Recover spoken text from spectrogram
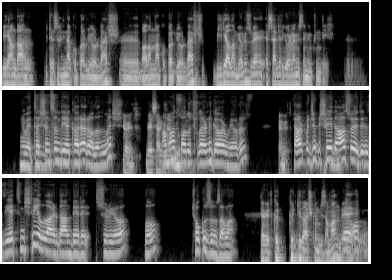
bir yandan bütünselliğinden koparılıyorlar, e, bağlamdan koparılıyorlar. Bilgi alamıyoruz ve eserleri görmemiz de mümkün değil. Evet, taşınsın diye karar alınmış Evet. Ve ama sergilenmiyor. sonuçlarını görmüyoruz. Evet. Çarpıcı bir şey daha söylediniz. 70'li yıllardan beri sürüyor bu. Çok uzun zaman. Evet, 40, 40 yılı aşkın bir zaman Ve ve o,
